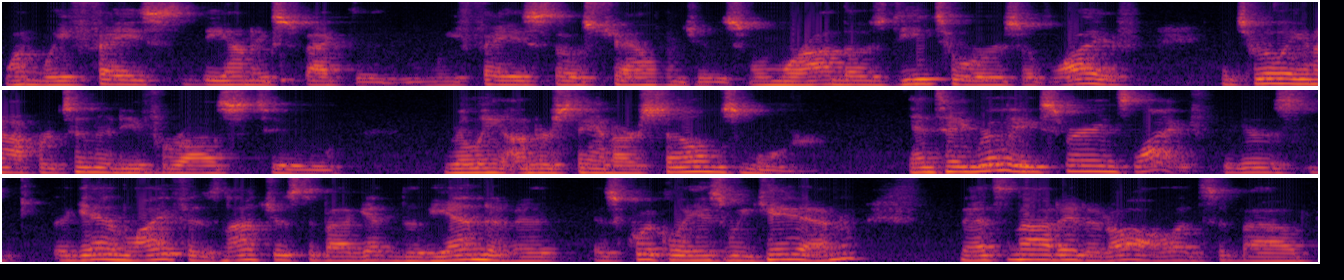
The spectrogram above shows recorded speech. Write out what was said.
when we face the unexpected, when we face those challenges, when we're on those detours of life, it's really an opportunity for us to really understand ourselves more and to really experience life. Because, again, life is not just about getting to the end of it as quickly as we can. That's not it at all. It's about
